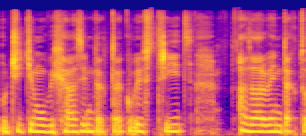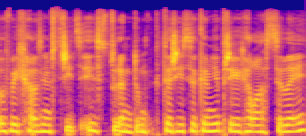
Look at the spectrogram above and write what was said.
určitě mu vycházím takto jakoby vstříc. A zároveň takto vycházím vstříc i studentům, kteří se ke mně přihlásili,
